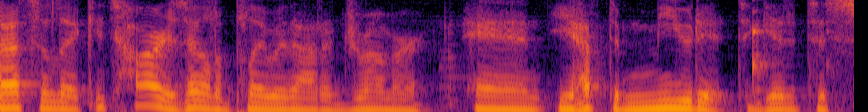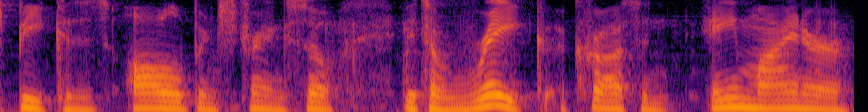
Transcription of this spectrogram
That's the lick. It's hard as hell to play without a drummer, and you have to mute it to get it to speak because it's all open strings. So it's a rake across an A minor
